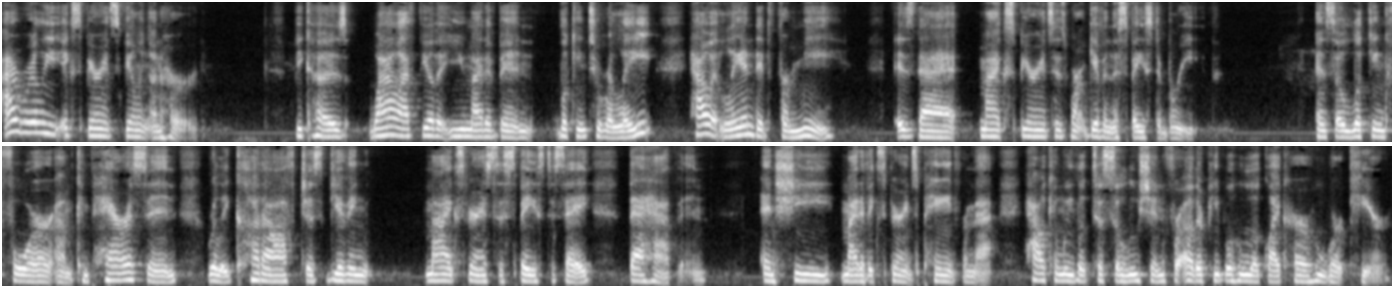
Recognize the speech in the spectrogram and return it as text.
i really experienced feeling unheard. Because while i feel that you might have been looking to relate how it landed for me is that my experiences weren't given the space to breathe. And so looking for um, comparison really cut off just giving my experience the space to say that happened and she might have experienced pain from that how can we look to solution for other people who look like her who work here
